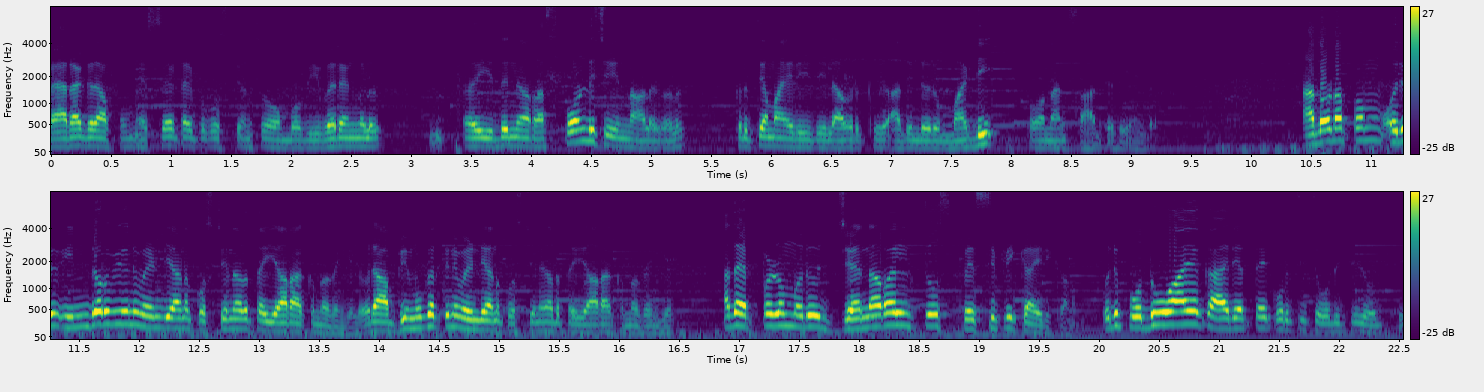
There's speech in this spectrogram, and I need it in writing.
പാരാഗ്രാഫും എസ് എ ടൈപ്പ് ക്വസ്റ്റ്യൻസും ആകുമ്പോൾ വിവരങ്ങൾ ഇതിന് റെസ്പോണ്ട് ചെയ്യുന്ന ആളുകൾ കൃത്യമായ രീതിയിൽ അവർക്ക് അതിന്റെ ഒരു മടി തോന്നാൻ സാധ്യതയുണ്ട്. അതോടൊപ്പം ഒരു ഇന്റർവ്യൂവിന് വേണ്ടിയാണ് ക്വസ്റ്റ്യനർ തയ്യാറാക്കുന്നതെങ്കിൽ ഒരു അഭിമുഖത്തിന് വേണ്ടിയാണ് ക്വസ്റ്റ്യനർ തയ്യാറാക്കുന്നതെങ്കിൽ അത് എപ്പോഴും ഒരു ജനറൽ ടു സ്പെസിഫിക് ആയിരിക്കണം. ഒരു പൊതുവായ കാര്യത്തെക്കുറിച്ച് ചോദിച്ച് ചോദിച്ച്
